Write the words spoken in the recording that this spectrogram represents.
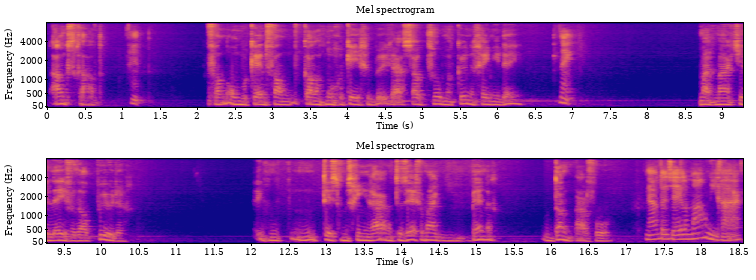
angst gehad. Ja. Van onbekend, van kan het nog een keer gebeuren? Ja, zou ik zomaar kunnen, geen idee. Nee. Maar het maakt je leven wel puurder. Ik, het is misschien raar om te zeggen, maar ik ben er dankbaar voor. Nou, dat is helemaal niet raar.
